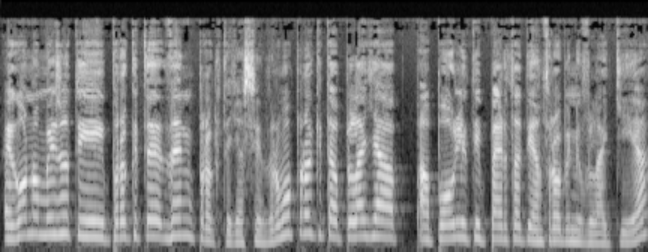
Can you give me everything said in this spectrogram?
εγώ νομίζω ότι πρόκειται, δεν πρόκειται για σύνδρομο, πρόκειται απλά για απόλυτη υπέρτατη ανθρώπινη βλακεία.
